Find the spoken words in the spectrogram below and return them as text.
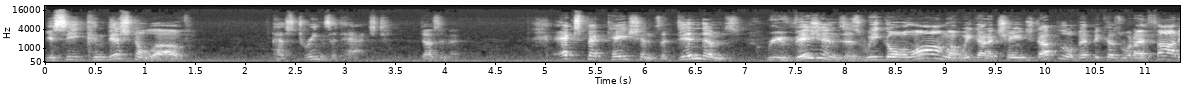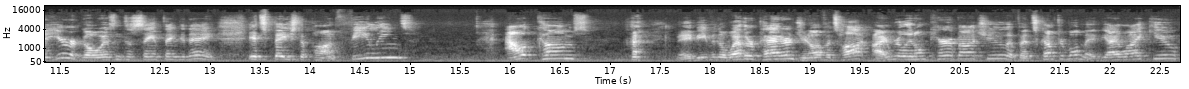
You see, conditional love has strings attached, doesn't it? Expectations, addendums, revisions as we go along. Well, we got to change it up a little bit because what I thought a year ago isn't the same thing today. It's based upon feelings, outcomes, maybe even the weather patterns. You know, if it's hot, I really don't care about you. If it's comfortable, maybe I like you.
